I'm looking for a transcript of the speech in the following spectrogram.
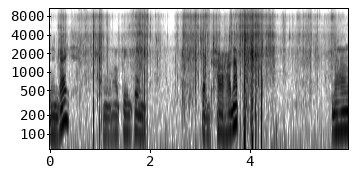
Yan guys. Ang ating pong paghahanap ng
